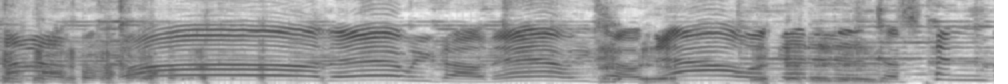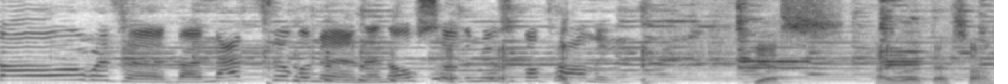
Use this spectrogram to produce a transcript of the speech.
oh, there we go. There we go. Now we're getting into. Pinball Wizard by Matt Silverman and also the musical Tommy. Yes, I wrote that song.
